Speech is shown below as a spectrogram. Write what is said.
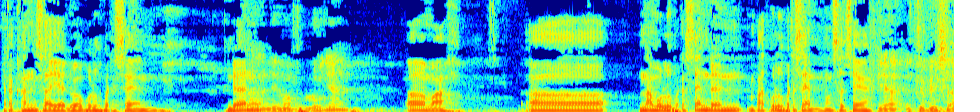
rekan saya 20%. Dan Nah, 50-nya eh, maaf. eh 60% dan 40% maksud saya. ya itu bisa.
